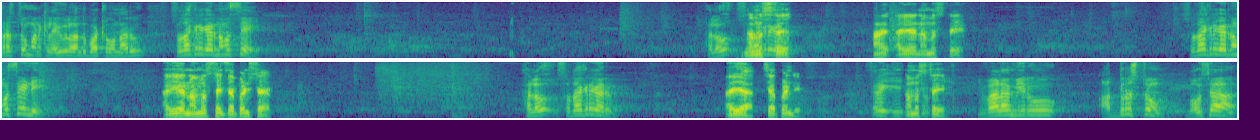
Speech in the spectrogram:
ప్రస్తుతం మనకి లైవ్లో అందుబాటులో ఉన్నారు. సుధాకర్ గారు నమస్తే. హలో నమస్తే. అయ్యా నమస్తే. సుధాకర్ గారు నమస్తే అండి. అయ్యా నమస్తే. చెప్పండి సార్. హలో సుధాకర్ గారు. అయ్యా చెప్పండి. సరే నమస్తే. ఇవాళ మీరు అదృష్టం. బహుశా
